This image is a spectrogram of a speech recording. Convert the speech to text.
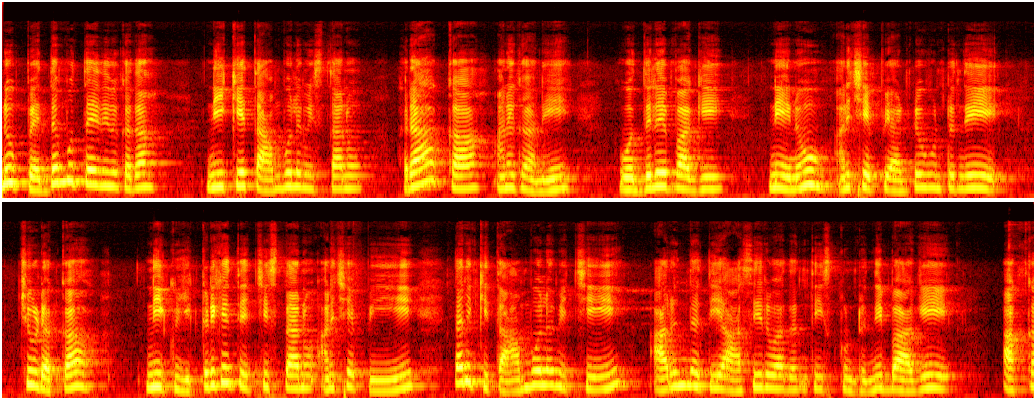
నువ్వు పెద్ద ముత్తైదివి కదా. నీకే తాంబూలం ఇస్తాను రా అక్క అనగానే వద్దులే బాగి నేను అని చెప్పి అంటూ ఉంటుంది. చూడక్క నీకు ఇక్కడికే తెచ్చిస్తాను అని చెప్పి తనకి తాంబూలం ఇచ్చి అరుంధతి ఆశీర్వాదం తీసుకుంటుంది బాగి. అక్క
